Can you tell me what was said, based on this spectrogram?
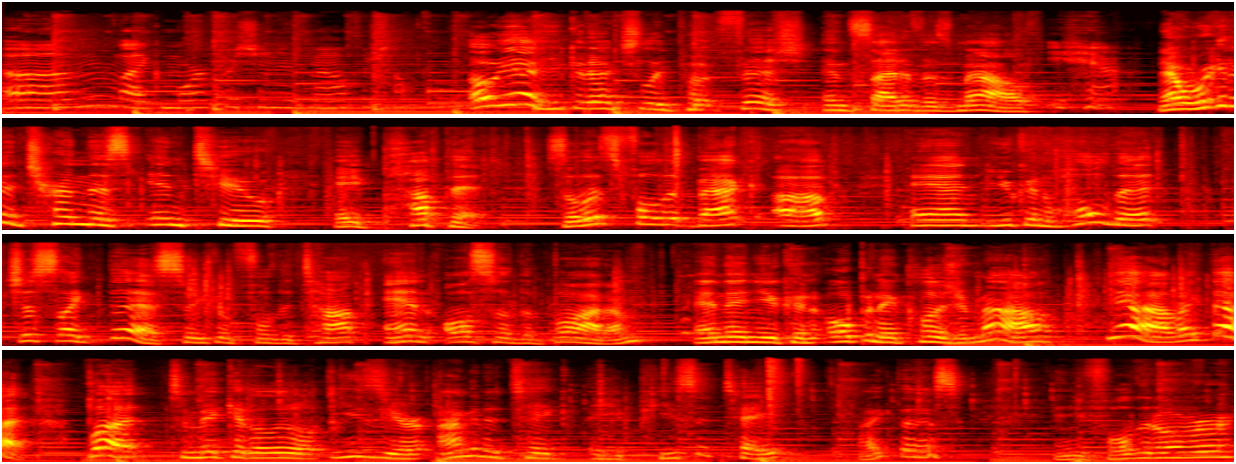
um, like more fish in his mouth or something. Oh yeah, you could actually put fish inside of his mouth. Yeah. Now we're gonna turn this into a puppet. So let's fold it back up and you can hold it just like this. So you can fold the top and also the bottom. And then you can open and close your mouth. Yeah, like that. But to make it a little easier, I'm gonna take a piece of tape like this and you fold it over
